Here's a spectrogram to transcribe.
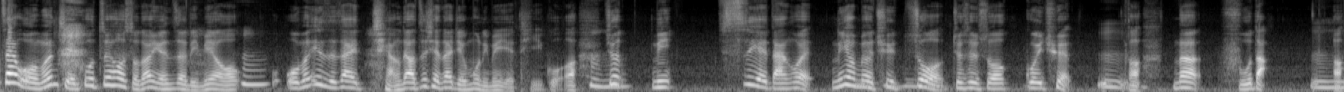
在我们解雇最后手段原则里面哦，嗯我们一直在强调，之前在节目里面也提过啊，嗯就你事业单位，你有没有去做，就是说规劝嗯哦，那辅导。嗯啊，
